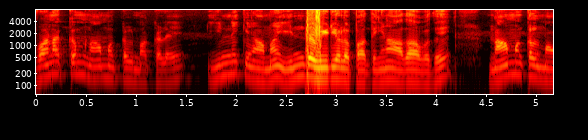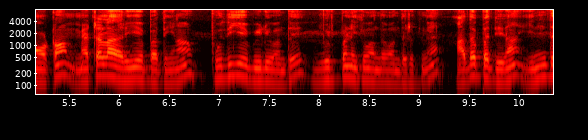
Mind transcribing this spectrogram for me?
வணக்கம் நாமக்கல் மக்களே. இன்றைக்கி நாம் இந்த வீடியோவில் பார்த்தீங்கன்னா அதாவது நாமக்கல் மாவட்டம் மெட்டலா அருகே பார்த்தீங்கன்னா புதிய வீடு வந்து விற்பனைக்கு வந்து வந்திருக்குங்க. அதை பற்றி தான் இந்த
